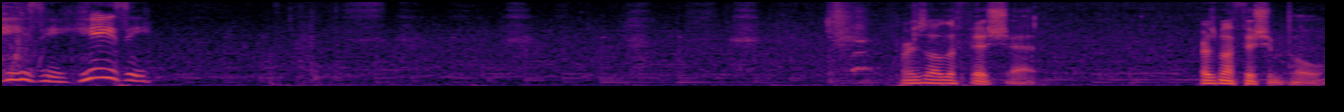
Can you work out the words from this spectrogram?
Easy, easy. Where's all the fish at? Where's my fishing pole?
